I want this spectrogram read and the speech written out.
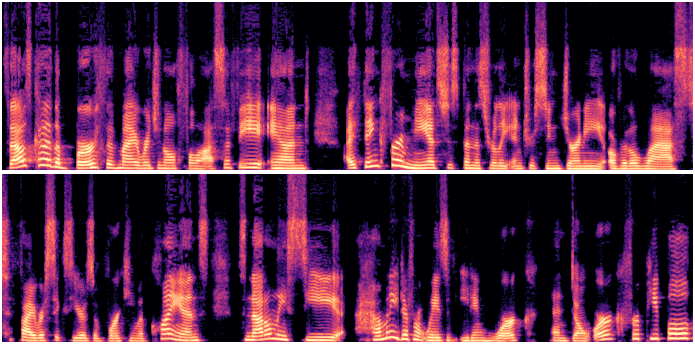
So that was kind of the birth of my original philosophy. And I think for me, it's just been this really interesting journey over the last five or six years of working with clients to not only see how many different ways of eating work and don't work for people,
